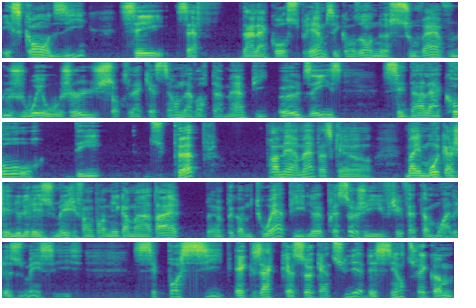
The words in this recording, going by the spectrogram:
Et ce qu'on dit, c'est ça dans la Cour suprême, c'est qu'on dit on a souvent voulu jouer aux juges sur la question de l'avortement, puis eux disent c'est dans la cour des du peuple. Premièrement, parce que même moi, quand j'ai lu le résumé, j'ai fait un premier commentaire un peu comme toi, puis là, après ça, j'ai j'ai fait comme moi le résumé. C'est pas si exact que ça. Quand tu lis la décision, tu fais comme.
